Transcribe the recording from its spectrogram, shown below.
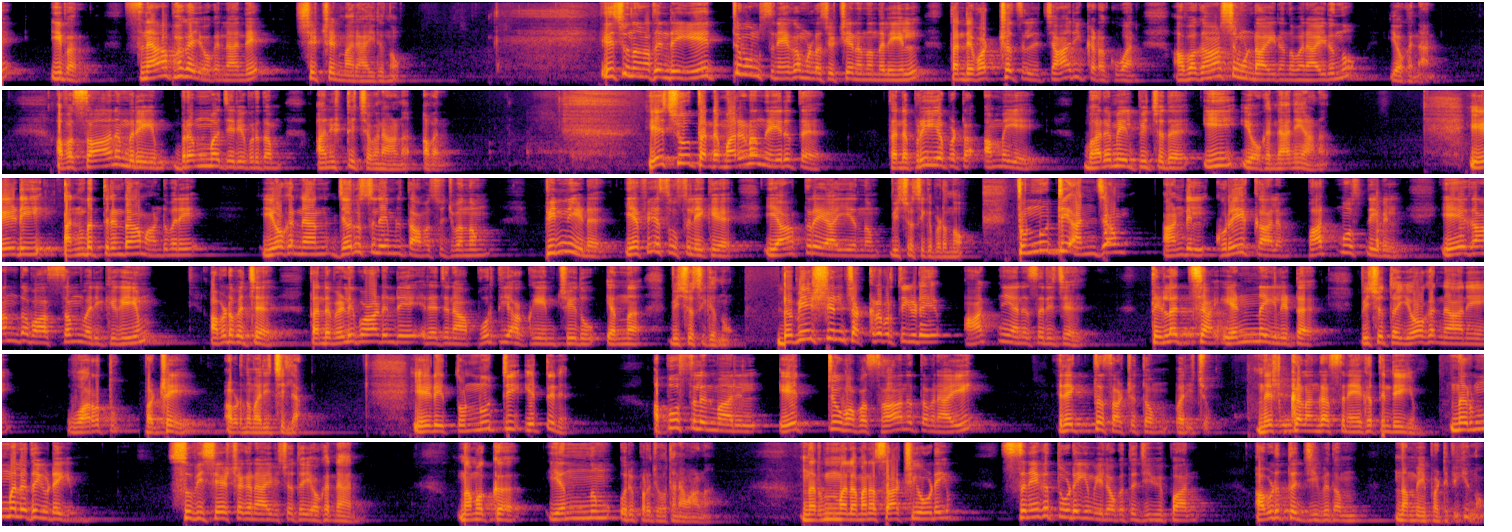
ഇവർ സ്നാപക യോഗന്നാന്റെ ശിഷ്യന്മാരായിരുന്നു. യേശുനാഥന്റെ ഏറ്റവും സ്നേഹമുള്ള ശിഷ്യൻ എന്ന നിലയിൽ തന്റെ വക്ഷത്തിൽ ചാരിക്കടക്കുവാൻ അവകാശമുണ്ടായിരുന്നവനായിരുന്നു യോഹന്നാൻ. അവസാനം വരെയും ബ്രഹ്മചര്യവ്രതം അനുഷ്ഠിച്ചവനാണ് അവൻ. യേശു തന്റെ മരണം നേരത്ത് തന്റെ പ്രിയപ്പെട്ട അമ്മയെ ഭരമേൽപ്പിച്ചത് ഈ യോഹന്നാനെയാണ്. എ ഡി അൻപത്തിരണ്ടാം ആണ്ടുവരെ യോഹന്നാൻ ജെറുസലേമിൽ താമസിച്ചുവെന്നും പിന്നീട് എഫേസോസിലേക്ക് യാത്രയായി എന്നും വിശ്വസിക്കപ്പെടുന്നു. തൊണ്ണൂറ്റി അഞ്ചാം ആണ്ടിൽ കുറേ കാലം പാത്മോസ് ദ്വീപിൽ ഏകാന്തവാസം വരിക്കുകയും അവിടെ വെച്ച് തന്റെ വെളിപാടിന്റെ രചന പൂർത്തിയാക്കുകയും ചെയ്തു എന്ന് വിശ്വസിക്കുന്നു. ഡൊമേഷ്യൻ ചക്രവർത്തിയുടെ ആജ്ഞയനുസരിച്ച് തിളച്ച എണ്ണയിലിട്ട് വിശുദ്ധ യോഹന്നാനെ വറുത്തു പക്ഷേ അവിടുന്ന് മരിച്ചില്ല. എ ഡി തൊണ്ണൂറ്റി എട്ടിന് അപ്പോസ്തലന്മാരിൽ ഏറ്റവും അവസാനത്തവനായി രക്തസാക്ഷിത്വം വരിച്ചു. നിഷ്കളങ്ക സ്നേഹത്തിന്റെയും നിർമ്മലതയുടെയും സുവിശേഷകനായ വിശുദ്ധ യോഹന്നാൻ നമുക്ക് എന്നും ഒരു പ്രചോദനമാണ്. നിർമ്മല മനസാക്ഷിയോടെയും സ്നേഹത്തോടെയും ഈ ലോകത്ത് ജീവിപ്പാൻ അവിടുത്തെ ജീവിതം നമ്മെ പഠിപ്പിക്കുന്നു.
